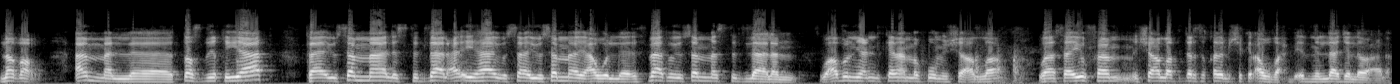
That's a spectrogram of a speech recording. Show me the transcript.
نظر. أما التصديقيات فيسمى الاستدلال عليها يسمى أو الإثبات ويسمى استدلالا. وأظن يعني الكلام مفهوم إن شاء الله وسيفهم إن شاء الله في الدرس القادم بشكل أوضح بإذن الله جل وعلا.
